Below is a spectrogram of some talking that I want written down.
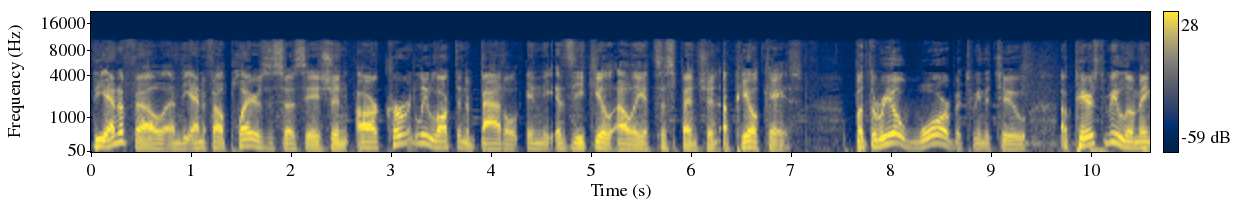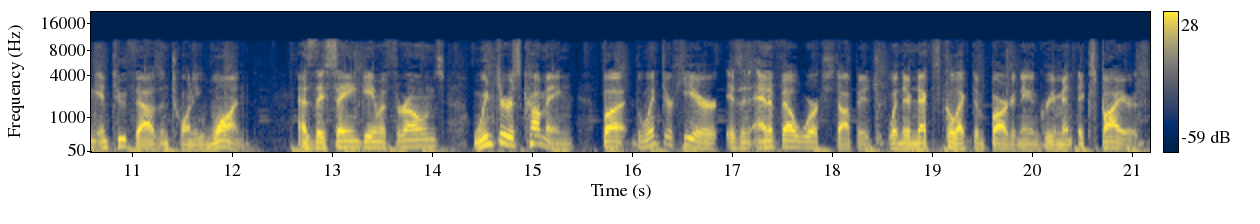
The NFL and the NFL Players Association are currently locked in a battle in the Ezekiel Elliott suspension appeal case. But the real war between the two appears to be looming in 2021. As they say in Game of Thrones, winter is coming, but the winter here is an NFL work stoppage when their next collective bargaining agreement expires.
